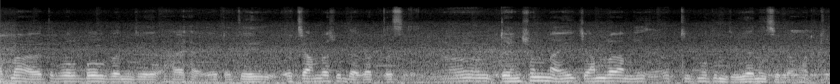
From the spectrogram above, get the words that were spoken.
আপনারা হয়তো বল- বলবেন যে হ্যাঁ হ্যাঁ এটাতে চামড়া শুদ্ধ কাটতেছে। টেনশন নাই, চামড়া আমি ঠিক মতন ধুয়ে নিয়েছিলাম আর কি।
